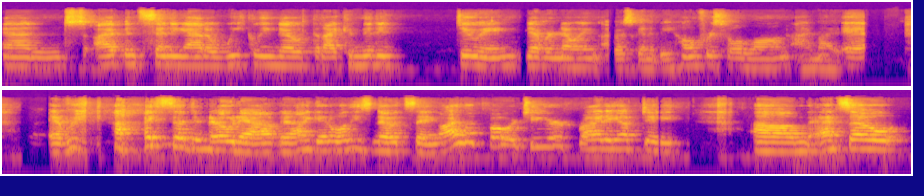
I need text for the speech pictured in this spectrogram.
and I've been sending out a weekly note that I committed doing, never knowing I was going to be home for so long, I might add every I send a note out and I get all these notes saying, I look forward to your Friday update. Um, and so,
